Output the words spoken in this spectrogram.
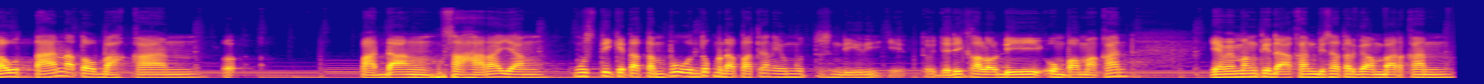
lautan atau bahkan eh, padang Sahara yang mesti kita tempuh untuk mendapatkan ilmu itu sendiri gitu. Jadi kalau diumpamakan ya memang tidak akan bisa tergambarkan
